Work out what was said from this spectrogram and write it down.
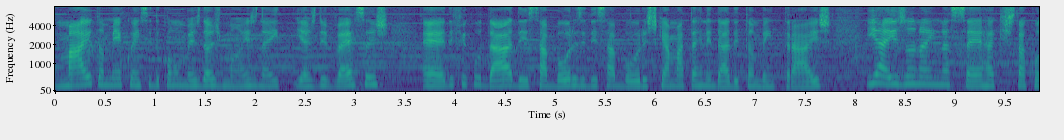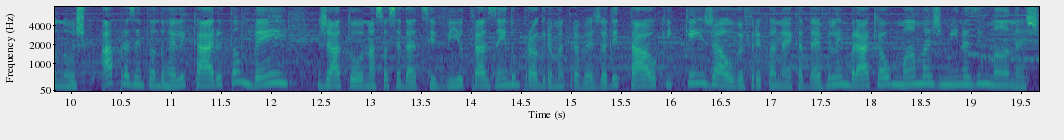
Maio também é conhecido como mês das mães, né? E, as diversas é, dificuldades, sabores e dissabores que a maternidade também traz. E aí, Janaína Serra, que está conosco apresentando o Relicário, também já atuou na sociedade civil, trazendo um programa através da Edital, que quem já ouve a Frecaneca deve lembrar que é o Mamas, Minas e Manas.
